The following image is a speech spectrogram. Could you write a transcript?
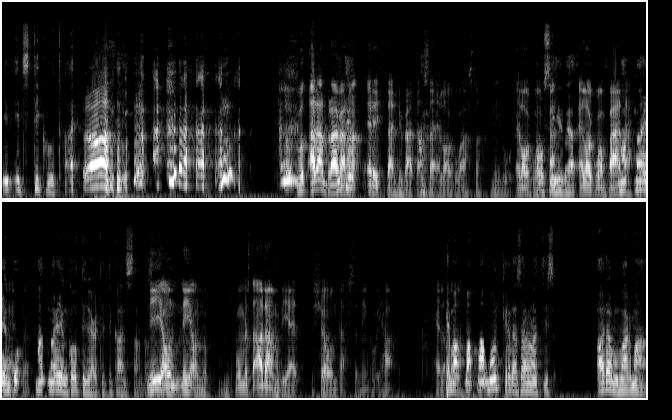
It, it's tickle time. Mutta Adam Driver on erittäin hyvä tässä elokuvassa. Niin kuin elokuvan, Tosi hyvä. elokuvan Ma- päätähti. Marion. Ko- Ma- Marion Cotillard kanssa on tosi Niin on, niin on. Mut mun mielestä Adam vie shown tässä niin kuin ihan Ja helpolla. mä, mä, mä monta kertaa sanonut, että siis Adam on varmaan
